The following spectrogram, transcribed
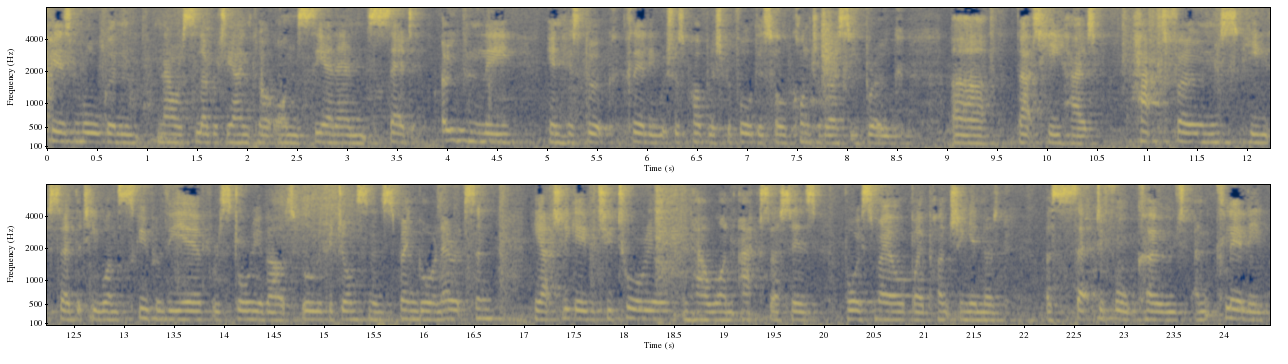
Piers Morgan, now a celebrity anchor on CNN, said openly in his book, clearly, which was published before this whole controversy broke, uh, that he had hacked phones. He said that he won Scoop of the Year for a story about Ulrika Jonsson and Sven Goran Eriksson. He actually gave a tutorial in how one accesses voicemail by punching in a, a set default code. And clearly,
